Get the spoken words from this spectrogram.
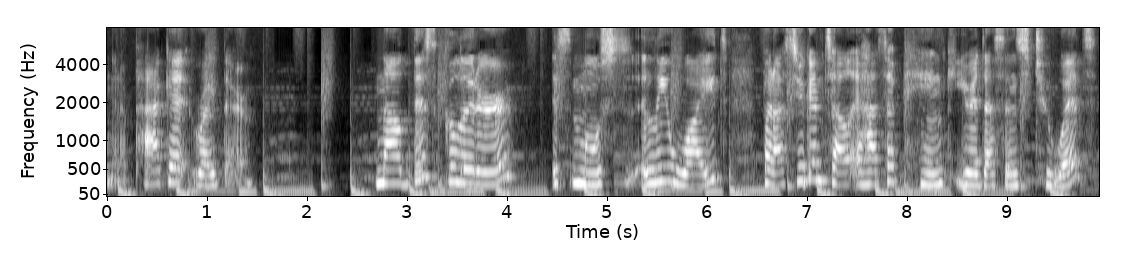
I'm gonna pack it right there. Now this glitter is mostly white, but as you can tell, it has a pink iridescence to it.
